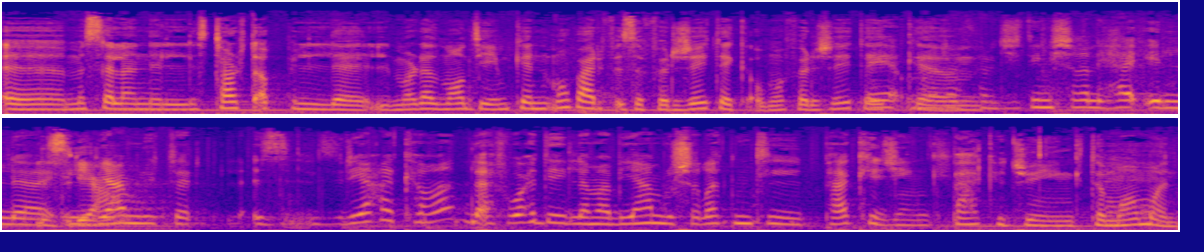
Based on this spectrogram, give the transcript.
آه مثلا ال startup ال- المرة الماضية يمكن ما بعرف إذا فرجيتك أو ما فرجيتك إيه، فرجيتيني شغله هاي ال- اللي. بيعملوا تر... الز- الزريعه كمان؟ لا في وحدة لما بيعملوا شغلات مثل ال packaging packaging تماما.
